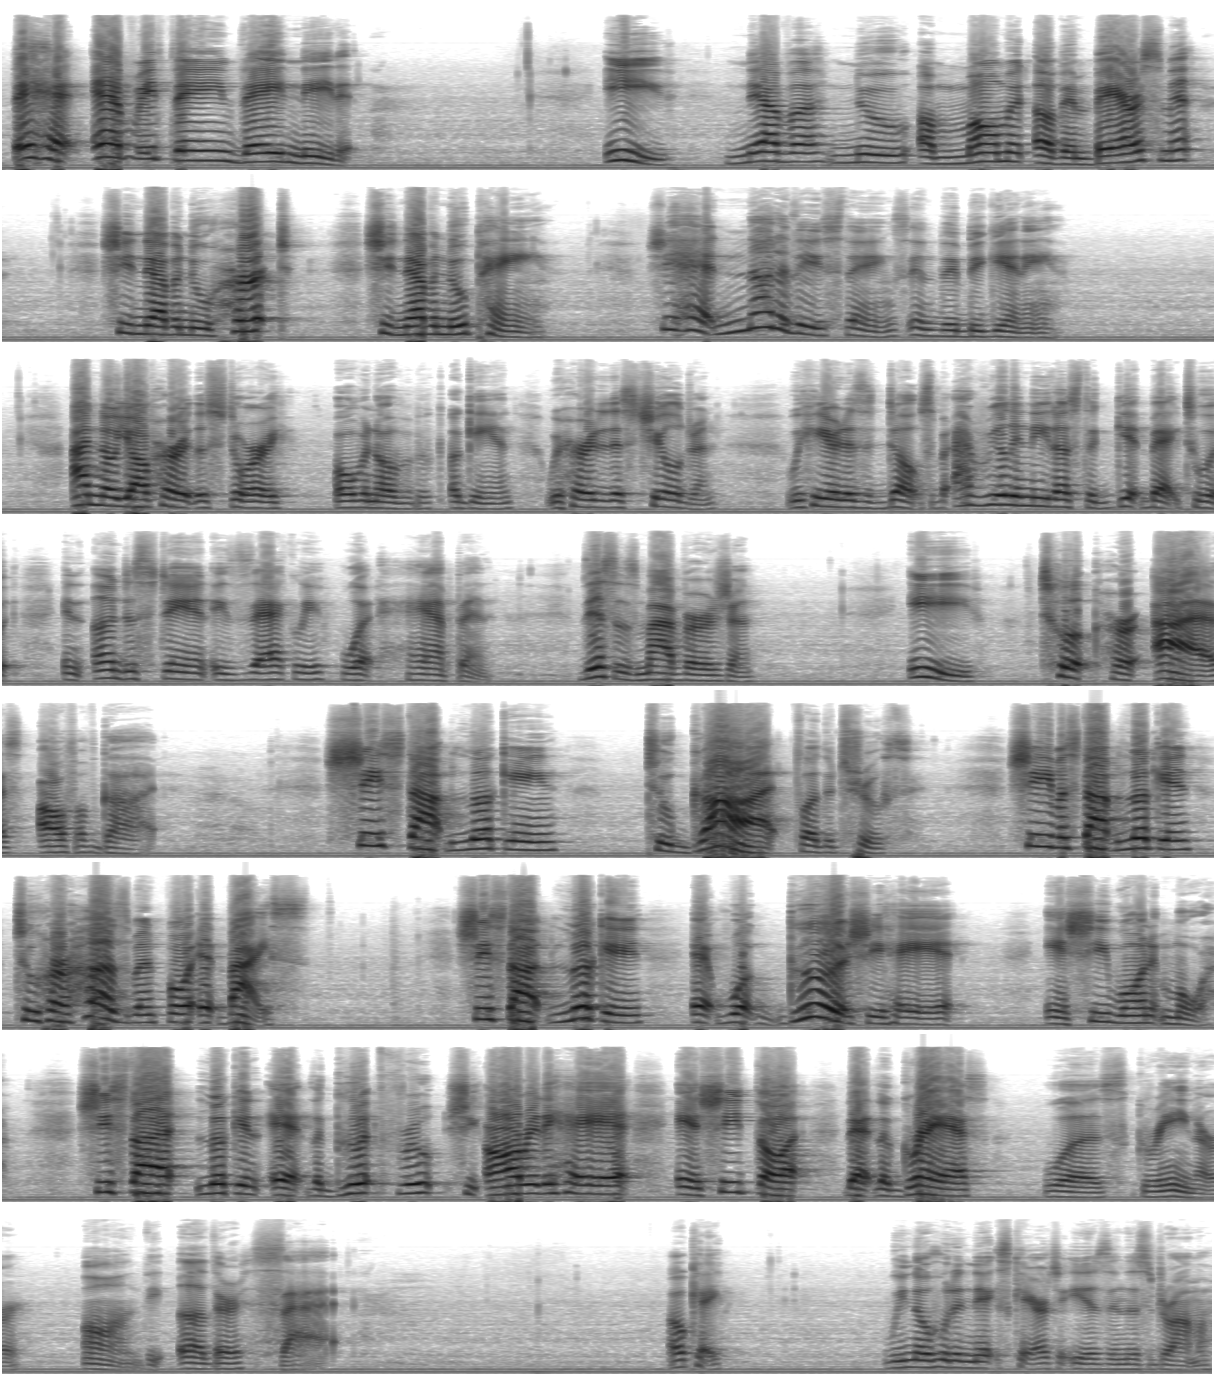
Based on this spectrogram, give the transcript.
They had everything they needed. Eve never knew a moment of embarrassment. She never knew hurt. She never knew pain. She had none of these things in the beginning. I know y'all have heard the story over and over again. We heard it as children we hear it as adults, but I really need us to get back to it and understand exactly what happened. This is my version. Eve took her eyes off of God. She stopped looking to God for the truth. She even stopped looking to her husband for advice. She stopped looking at what good she had and she wanted more. She started looking at the good fruit she already had, and she thought that the grass was greener on the other side. Okay, we know who the next character is in this drama,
